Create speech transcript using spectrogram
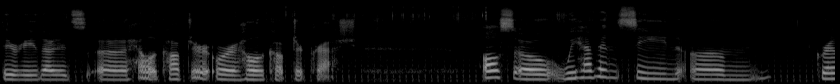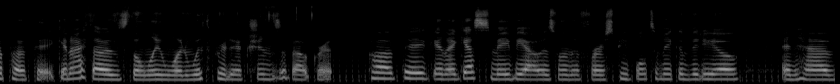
theory that it's a helicopter or a helicopter crash. Also, we haven't seen um, Grandpa Pig, and I thought I was the only one with predictions about Grandpa Pig, and I guess maybe I was one of the first people to make a video and have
